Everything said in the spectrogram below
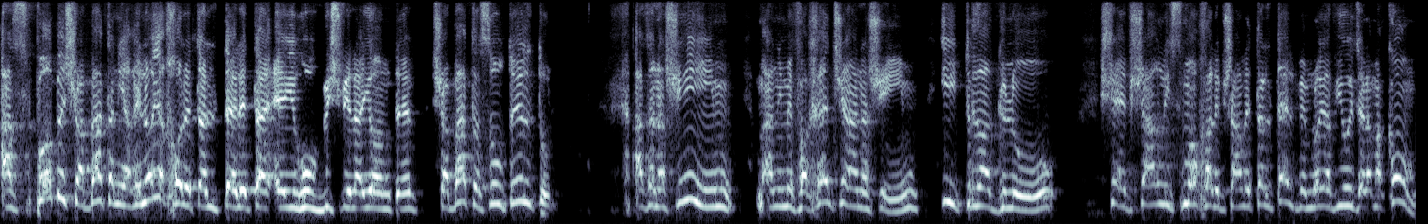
אז פה בשבת אני הרי לא יכול לטלטל את העירוב בשביל היונטב, שבת אסור טלטול. אז אנשים, אני מפחד שאנשים יתרגלו שאפשר לסמוך על אפשר לטלטל והם לא יביאו את זה למקום.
